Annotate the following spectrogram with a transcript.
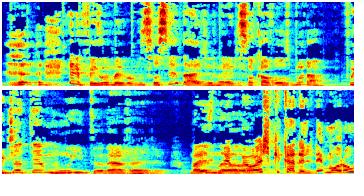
Ele fez um bem pra sociedade, né? Ele só cavou os buracos. Podia ter muito, né, velho? Mas não. Eu, eu acho que, cara, ele demorou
